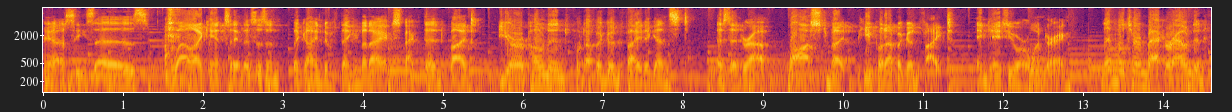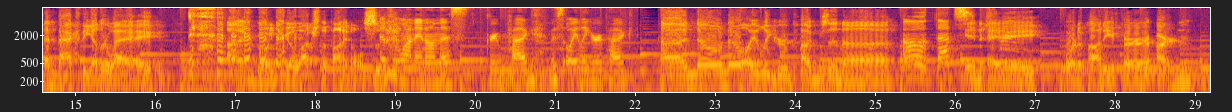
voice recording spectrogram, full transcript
Yes, he says, Well, I can't say this isn't the kind of thing that I expected, but your opponent put up a good fight against Isidra. Lost, but he put up a good fight, in case you were wondering. Then he'll turn back around and head back the other way. I'm going to go watch the finals. he doesn't want in on this group hug, this oily group hug. Uh, no, no oily group hugs in a Oh, that's in a porta potty for Arden.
